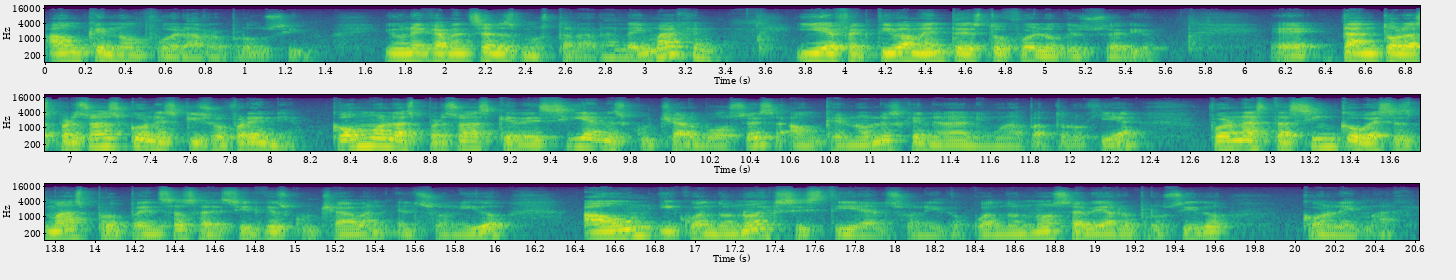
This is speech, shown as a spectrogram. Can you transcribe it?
aunque no fuera reproducido y únicamente se les mostrará la imagen. Y efectivamente esto fue lo que sucedió. Eh, tanto las personas con esquizofrenia como las personas que decían escuchar voces, aunque no les generara ninguna patología, fueron hasta cinco veces más propensas a decir que escuchaban el sonido, aun y cuando no existía el sonido, cuando no se había reproducido con la imagen.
